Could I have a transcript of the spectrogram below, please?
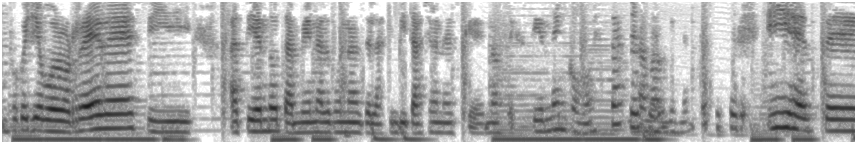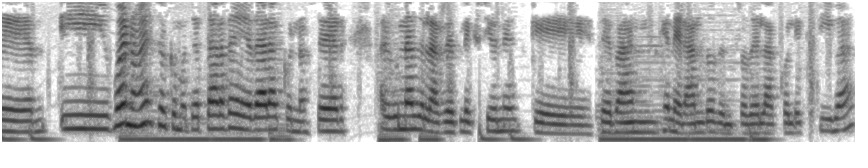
un poco llevo redes y atiendo también algunas de las invitaciones que nos extienden como esta, amablemente. Y este, y bueno, eso, como tratar de dar a conocer algunas de las reflexiones que se van generando dentro de la colectiva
